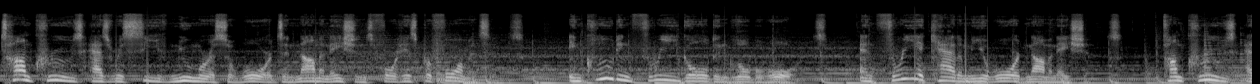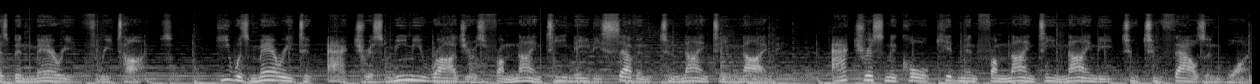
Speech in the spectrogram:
Tom Cruise has received numerous awards and nominations for his performances including three Golden Globe Awards and three Academy Award nominations. Tom Cruise has been married three times. He was married to actress Mimi Rogers from 1987 to 1990, actress Nicole Kidman from 1990 to 2001,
